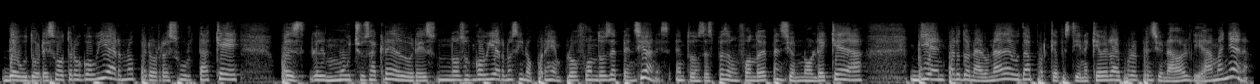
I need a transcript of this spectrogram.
deudor es otro gobierno, pero resulta que pues muchos acreedores no son gobiernos, sino por ejemplo fondos de pensiones. Entonces, pues a un fondo de pensión no le queda bien perdonar una deuda porque pues tiene que velar por el pensionado el día de mañana.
